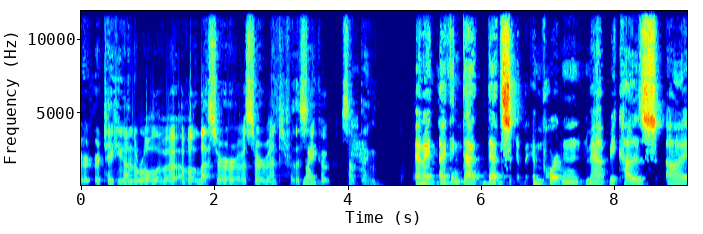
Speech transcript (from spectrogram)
or, or, taking on the role of a of a lesser or of a servant for the sake right. of something. And I, I think that that's important, Matt, because uh,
